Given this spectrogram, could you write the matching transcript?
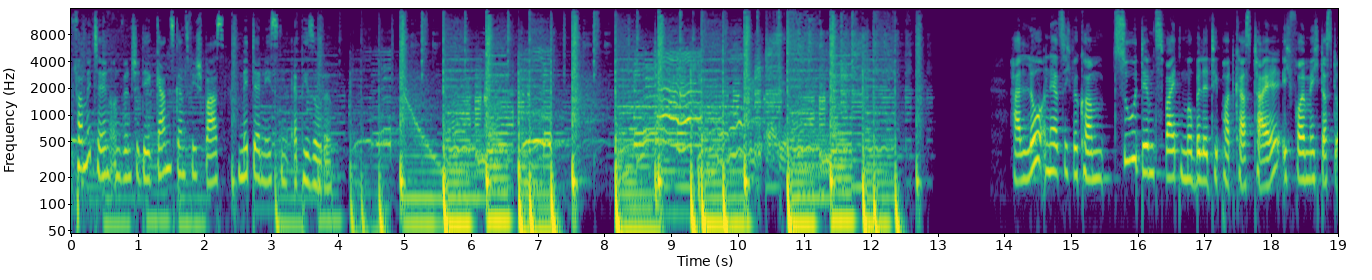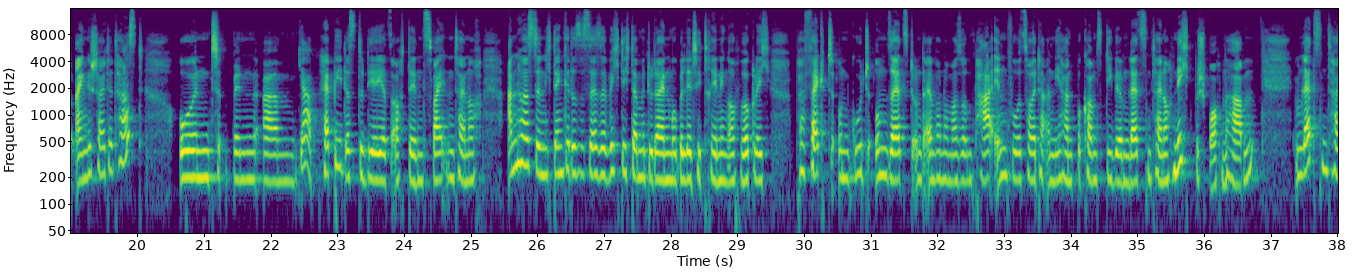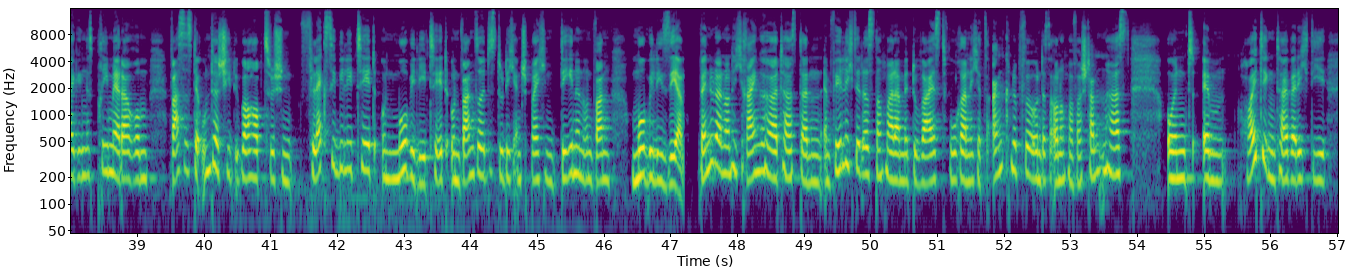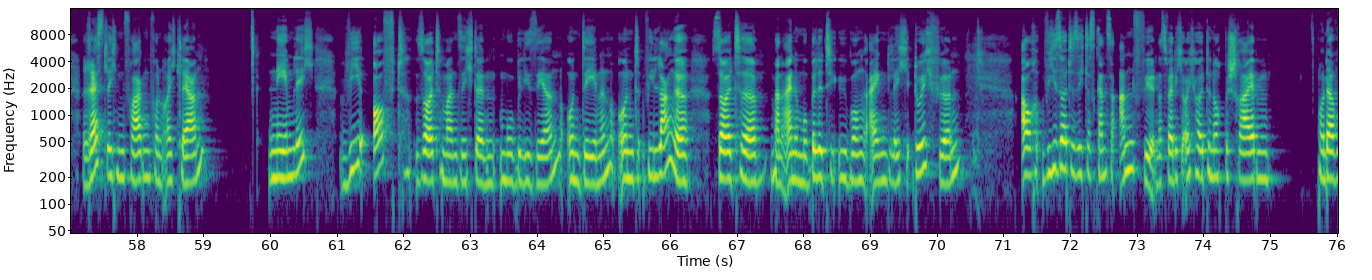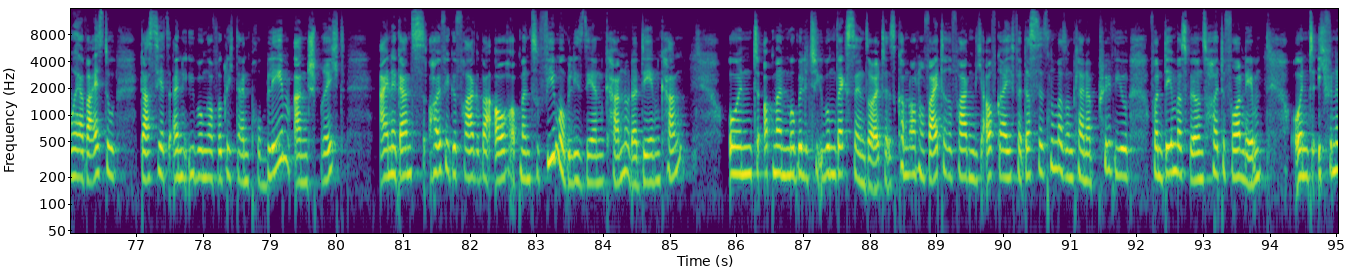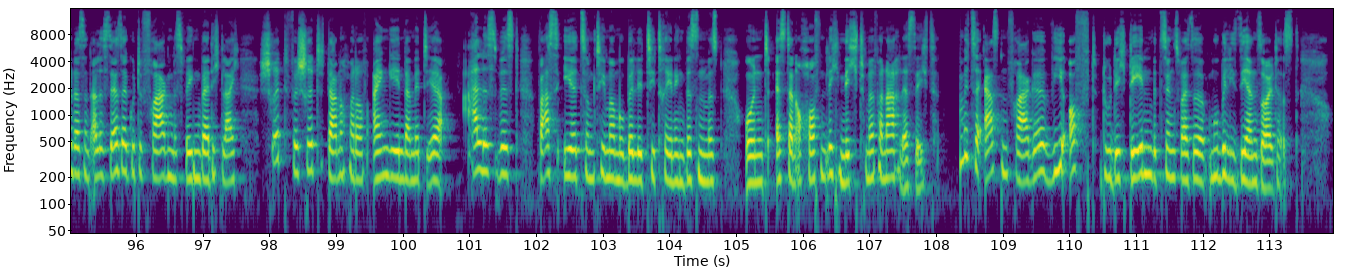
vermitteln und wünsche dir ganz, ganz viel Spaß mit der nächsten Episode. Hallo und herzlich willkommen zu dem zweiten Mobility Podcast Teil. Ich freue mich, dass du eingeschaltet hast und bin ähm, ja happy, dass du dir jetzt auch den zweiten Teil noch anhörst, denn ich denke, das ist sehr sehr wichtig, damit du dein Mobility Training auch wirklich perfekt und gut umsetzt und einfach noch mal so ein paar Infos heute an die Hand bekommst, die wir im letzten Teil noch nicht besprochen haben. Im letzten Teil ging es primär darum, was ist der Unterschied überhaupt zwischen Flexibilität und Mobilität und wann solltest du dich entsprechend dehnen und wann mobilisieren. Wenn du da noch nicht reingehört hast, dann empfehle ich dir das nochmal, damit du weißt, woran ich jetzt anknüpfe und das auch nochmal verstanden hast. Und im heutigen Teil werde ich die restlichen Fragen von euch klären. Nämlich, wie oft sollte man sich denn mobilisieren und dehnen und wie lange sollte man eine Mobility-Übung eigentlich durchführen? Auch wie sollte sich das Ganze anfühlen? Das werde ich euch heute noch beschreiben oder woher weißt du, dass jetzt eine Übung auch wirklich dein Problem anspricht? Eine ganz häufige Frage war auch, ob man zu viel mobilisieren kann oder dehnen kann und ob man Mobility-Übungen wechseln sollte. Es kommen auch noch weitere Fragen, die ich aufgreife. Das ist jetzt nur mal so ein kleiner Preview von dem, was wir uns heute vornehmen. Und ich finde, das sind alles sehr, sehr gute Fragen. Deswegen werde ich gleich Schritt für Schritt da nochmal drauf eingehen, damit ihr alles wisst, was ihr zum Thema Mobility Training wissen müsst und es dann auch hoffentlich nicht mehr vernachlässigt. Kommen wir zur ersten Frage, wie oft du dich dehnen bzw. mobilisieren solltest.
